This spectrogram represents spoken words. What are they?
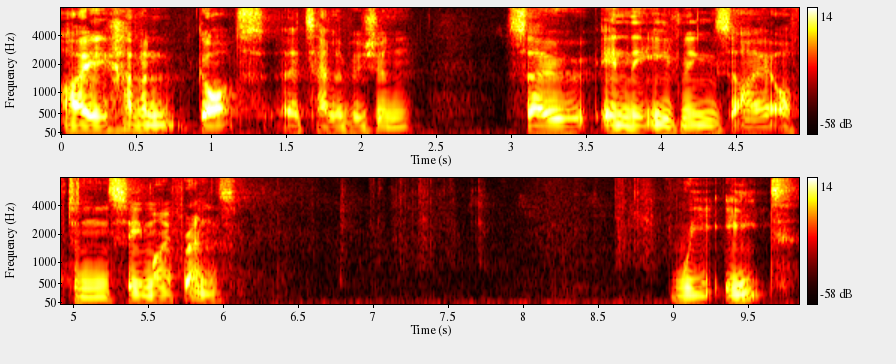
I haven't got a television, so in the evenings I often see my friends. We eat.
